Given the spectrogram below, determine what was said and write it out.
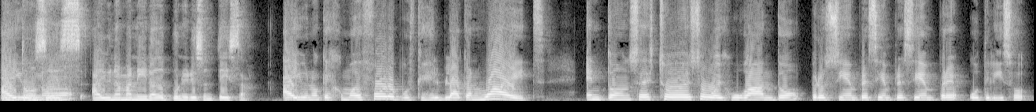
Hay Entonces hay una manera de poner eso en Tessa. hay uno que es como de photobooth, que es el black and white. Entonces todo eso voy jugando, pero siempre, siempre, siempre utilizo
